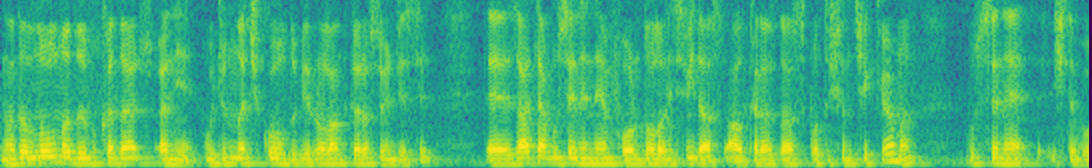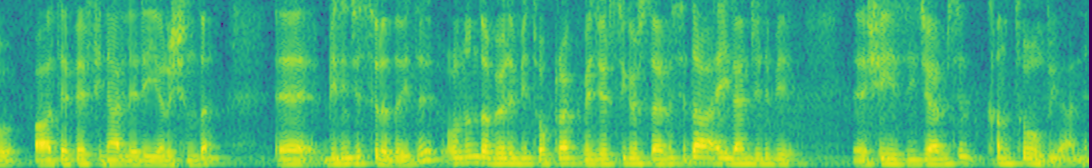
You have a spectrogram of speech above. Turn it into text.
Nadal'ın olmadığı bu kadar hani ucunun açık olduğu bir Roland Garros öncesi. E, zaten bu senenin en formda olan ismiydi aslında. Alcaraz daha spot ışını çekiyor ama bu sene işte bu ATP finalleri yarışında e, birinci sıradaydı. Onun da böyle bir toprak becerisi göstermesi daha eğlenceli bir e, şey izleyeceğimizin kanıtı oldu yani.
